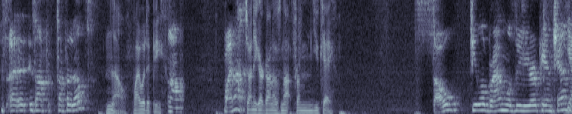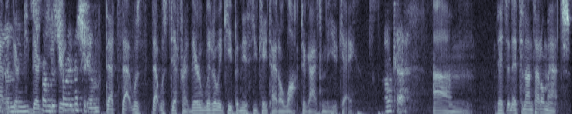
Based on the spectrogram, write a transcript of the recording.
It's, uh, it's not for, the belts. no, why would it be? Oh, why not? Johnny Gargano's not from UK. So D'Lo Brown was the European champion. Yeah, but they're, they're from keeping, Detroit, Michigan. That's that was that was different. They're literally keeping this UK title locked to guys from the UK. Okay. It's an it's an untitled match.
